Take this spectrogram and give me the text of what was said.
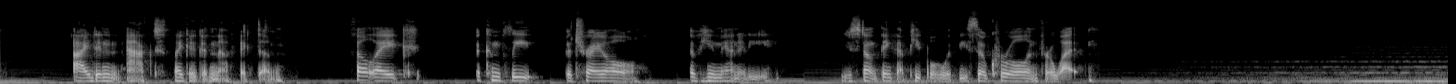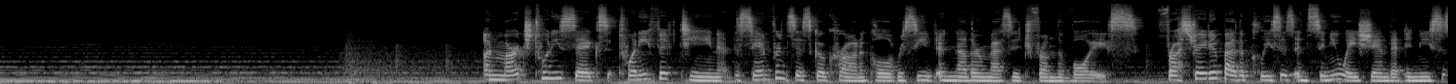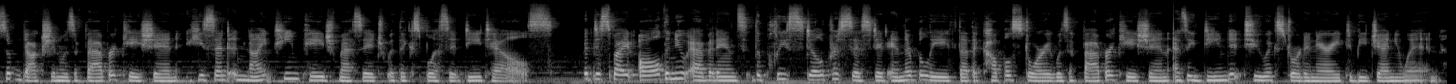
I didn't act like a good enough victim. Felt like a complete betrayal of humanity. You just don't think that people would be so cruel and for what? On March 26, 2015, the San Francisco Chronicle received another message from The Voice. Frustrated by the police's insinuation that Denise's abduction was a fabrication, he sent a 19 page message with explicit details. But despite all the new evidence, the police still persisted in their belief that the couple's story was a fabrication as they deemed it too extraordinary to be genuine.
